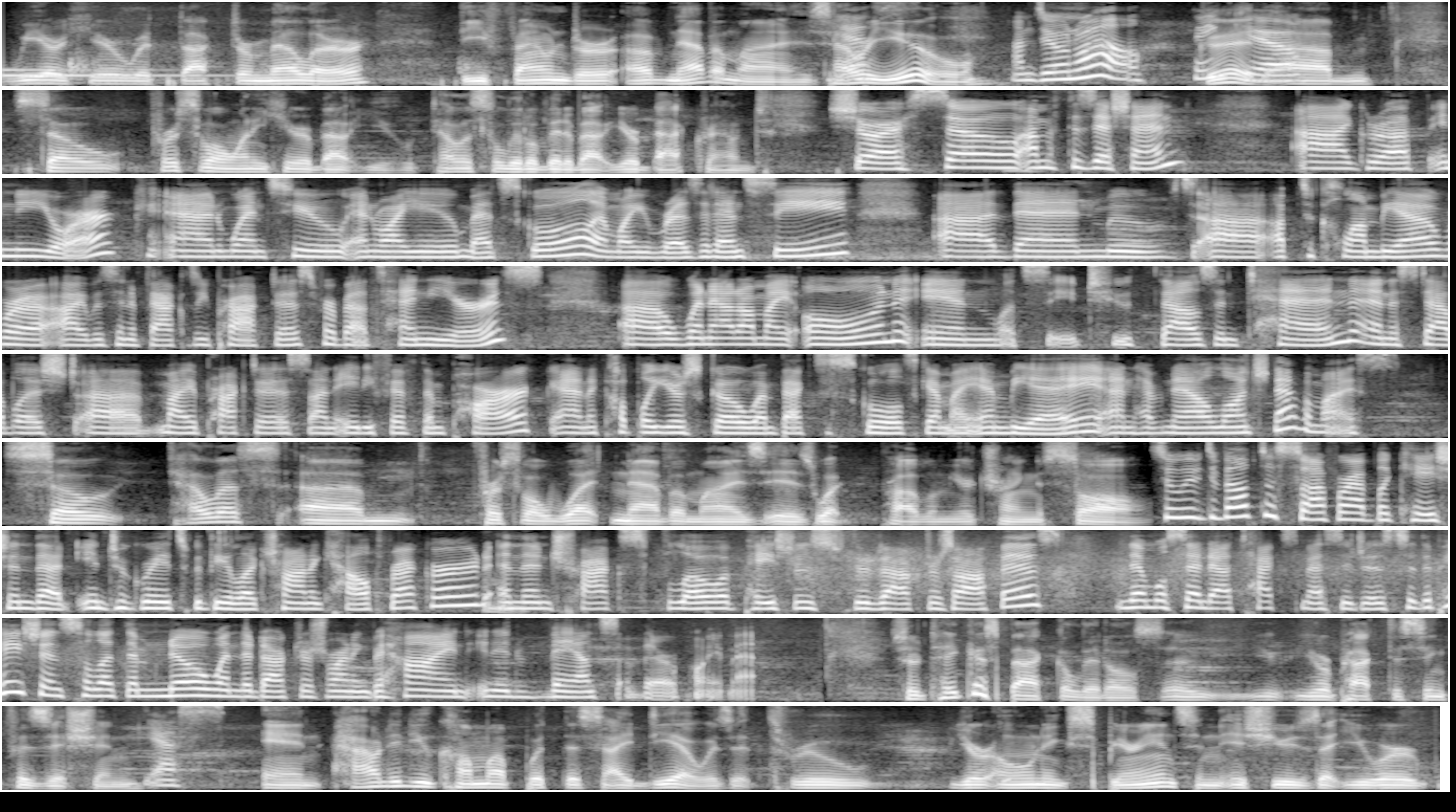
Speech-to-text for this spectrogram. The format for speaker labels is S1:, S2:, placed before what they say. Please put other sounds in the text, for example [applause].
S1: We are here with Dr. Meller, the founder of Navimize. How are you?
S2: I'm doing well. Thank
S1: Good.
S2: you.
S1: Um, so, first of all, I want to hear about you. Tell us a little bit about your background.
S2: sure. So I'm a physician. I grew up in New York and went to NYU med school, NYU residency, uh, then moved uh, up to Columbia where I was in a faculty practice for about 10 years. Uh, went out on my own in, let's see, 2010 and established uh, my practice on 85th and Park. And a couple years ago, went back to school to get my MBA and have now launched Navimize.
S1: So, tell us, um, first of all, what Navimize is, what problem you're trying to solve.
S2: So we've developed a software application that integrates with the electronic health record and then tracks flow of patients through the doctor's office. And then we'll send out text messages to the patients to let them know when the doctor's running behind in advance of their appointment.
S1: So, take us back a little. So, you, you're a practicing physician.
S2: Yes.
S1: And how did you come up with this idea? Was it through your own experience and issues that you were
